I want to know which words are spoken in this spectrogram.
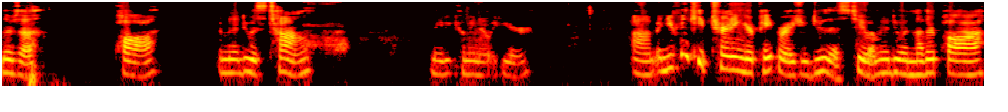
There's a paw. I'm going to do his tongue, maybe coming out here. Um, and you can keep turning your paper as you do this too. I'm going to do another paw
